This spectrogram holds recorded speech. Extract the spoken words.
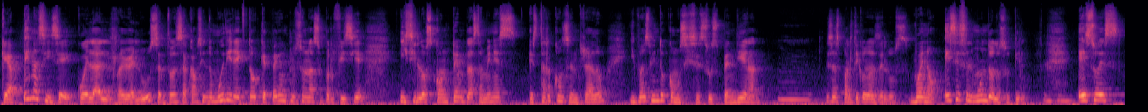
que apenas si se cuela el rayo de luz, entonces acaba siendo muy directo, que pega incluso una superficie, y si los contemplas también es estar concentrado y vas viendo como si se suspendieran mm. esas partículas de luz. Bueno, ese es el mundo de lo sutil. Eso es,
